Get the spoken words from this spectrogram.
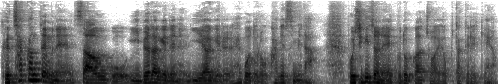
그 착함 때문에 싸우고 이별하게 되는 이야기를 해보도록 하겠습니다. 보시기 전에 구독과 좋아요 부탁드릴게요.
